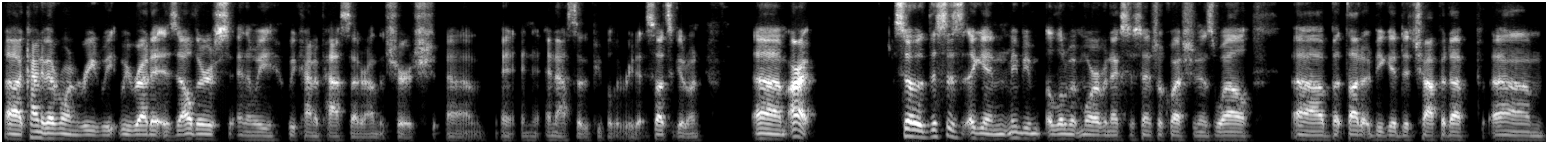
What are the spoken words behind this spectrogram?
Uh, kind of everyone read. We, we read it as elders, and then we we kind of passed that around the church um, and, and asked other people to read it. So that's a good one. Um, all right. So this is again maybe a little bit more of an existential question as well, uh, but thought it would be good to chop it up. Um,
